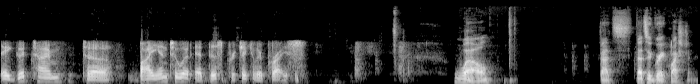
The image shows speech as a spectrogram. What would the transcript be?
a good time to buy into it at this particular price? Well, that's that's a great question.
